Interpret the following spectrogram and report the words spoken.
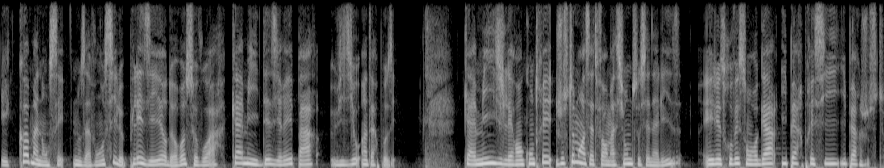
Et comme annoncé, nous avons aussi le plaisir de recevoir Camille Désiré par Visio Interposé. Camille, je l'ai rencontrée justement à cette formation de socianalyse et j'ai trouvé son regard hyper précis, hyper juste.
